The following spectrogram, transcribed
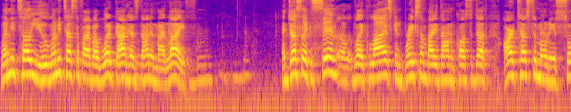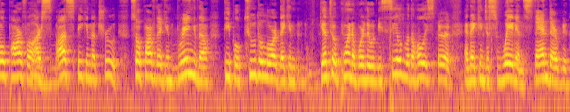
"Let me tell you. Let me testify about what God has done in my life." Mm-hmm. And just like sin, uh, like lies can break somebody down and cause to death, our testimony is so powerful. Our us speaking the truth, so powerful. They can bring the people to the Lord. They can get to a point of where they would be sealed with the Holy Spirit, and they can just wait and stand there,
